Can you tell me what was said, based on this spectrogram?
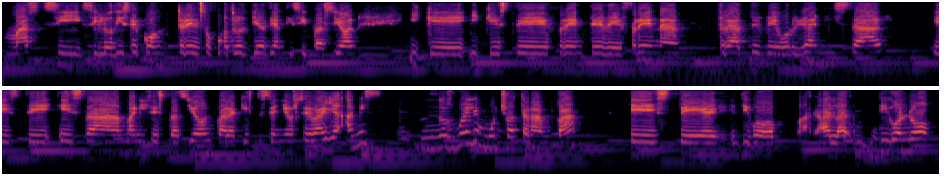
más si, si lo dice con tres o cuatro días de anticipación y que, y que este frente de frena trate de organizar este, esa manifestación para que este señor se vaya. A mí nos huele mucho a trampa. Este, digo, digo no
